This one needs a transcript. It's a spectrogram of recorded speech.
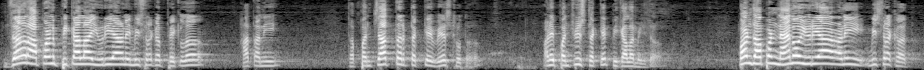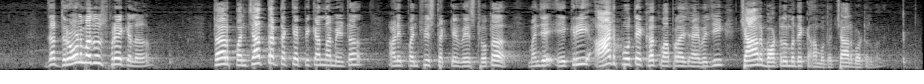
जर आपण पिकाला युरिया आणि मिश्रखत फेकलं हाताने तर पंच्याहत्तर टक्के वेस्ट होतं आणि पंचवीस टक्के पिकाला मिळतं. पण जर आपण नॅनो युरिया आणि मिश्र खत जर द्रोणमधून स्प्रे केलं तर पंच्याहत्तर टक्के पिकांना मिळतं आणि पंचवीस टक्के वेस्ट होतं. म्हणजे एकरी आठ पोते खत वापरायच्या ऐवजी चार बॉटलमध्ये काम होतं चार बॉटलमध्ये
